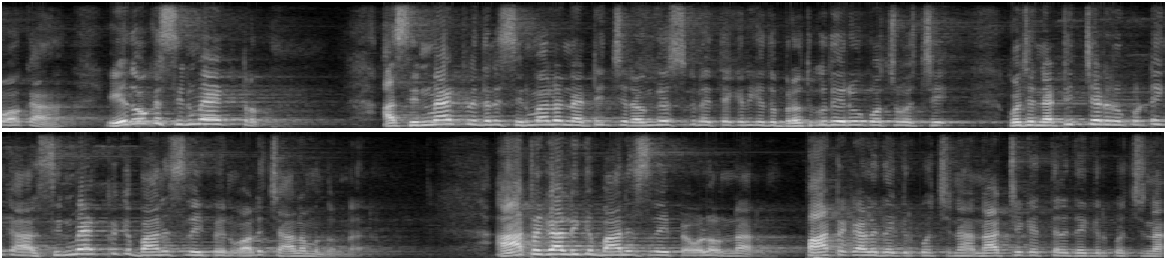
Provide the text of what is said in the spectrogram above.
పోక ఏదో ఒక సినిమా యాక్టర్ ఆ సినిమా యాక్టర్ ఏదైనా సినిమాలో నటించి రంగేసుకుని అయితే కనుక ఏదో బ్రతుకుదేరు కోసం వచ్చి కొంచెం నటించాడు అనుకుంటే ఇంకా ఆ సినిమా యాక్టర్కి బానిసలు అయిపోయిన వాళ్ళు చాలామంది ఉన్నారు. ఆటగాళ్ళకి బానిసలు అయిపోయే వాళ్ళు ఉన్నారు. పాటగాళ్ళ దగ్గరికి వచ్చిన నాట్యకత్తెల దగ్గరికి వచ్చిన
